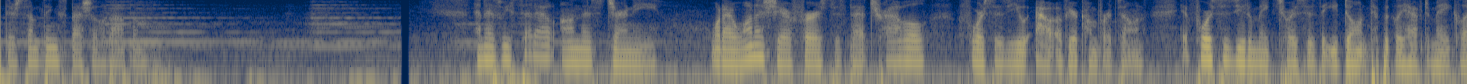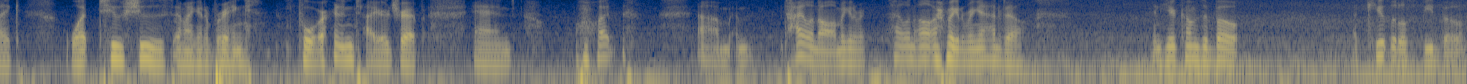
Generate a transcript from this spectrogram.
But there's something special about them. And as we set out on this journey, what I want to share first is that travel forces you out of your comfort zone. It forces you to make choices that you don't typically have to make, like what two shoes am I going to bring for an entire trip? And what um, Tylenol am I going to bring? Tylenol or am I going to bring Advil? And here comes a boat, a cute little speedboat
